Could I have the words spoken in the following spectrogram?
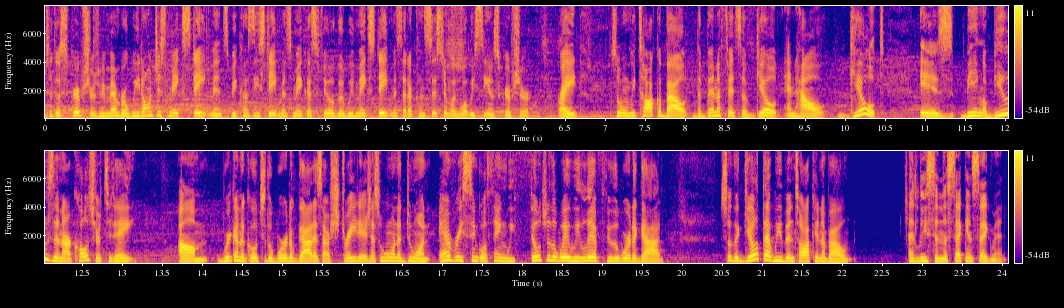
to the scriptures. Remember, we don't just make statements because these statements make us feel good. We make statements that are consistent with what we see in scripture, right? So when we talk about the benefits of guilt and how guilt is being abused in our culture today, um, we're going to go to the Word of God as our straight edge. That's what we want to do on every single thing. We filter the way we live through the Word of God. So, the guilt that we've been talking about, at least in the second segment,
